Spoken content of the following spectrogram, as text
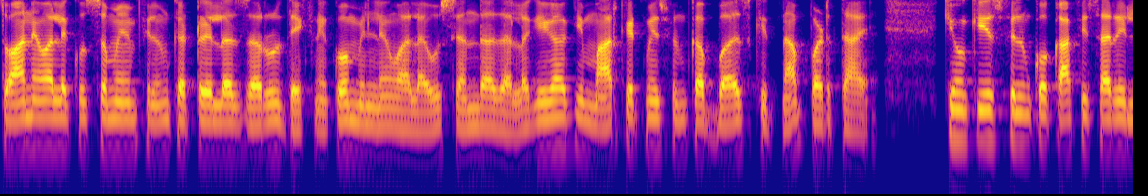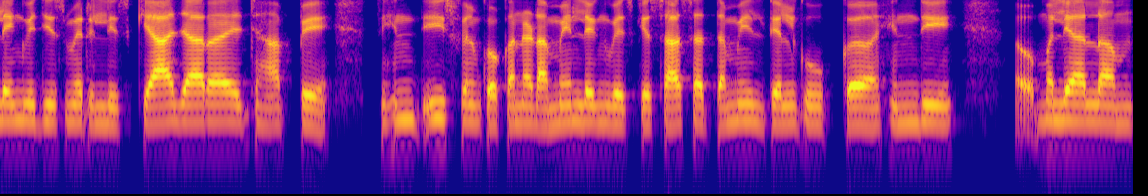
तो आने वाले कुछ समय में फ़िल्म का ट्रेलर ज़रूर देखने को मिलने वाला है। उससे अंदाज़ा लगेगा कि मार्केट में इस फ़िल्म का बस कितना पड़ता है, क्योंकि इस फ़िल्म को काफ़ी सारी लैंग्वेजेस में रिलीज़ किया जा रहा है, जहाँ पे हिंदी, इस फ़िल्म को कन्नड़ा मेन लैंग्वेज के साथ साथ तमिल, तेलुगु हिंदी मलयालम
